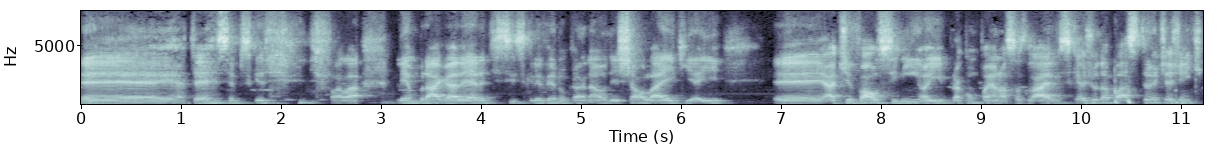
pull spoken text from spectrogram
é, até sempre esqueço de, de, falar, lembrar a galera de se inscrever no canal, deixar o like aí, é, ativar o sininho aí para acompanhar nossas lives, que ajuda bastante a gente.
